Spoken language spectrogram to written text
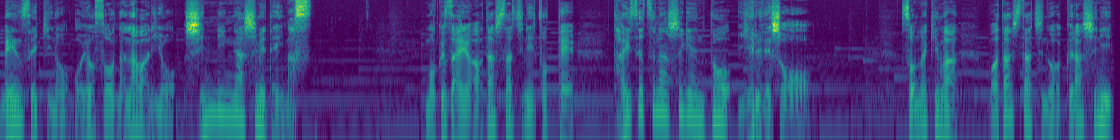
面積のおよそ7割を森林が占めています。木材は私たちにとって大切な資源と言えるでしょう。そんな木は私たちの暮らしに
